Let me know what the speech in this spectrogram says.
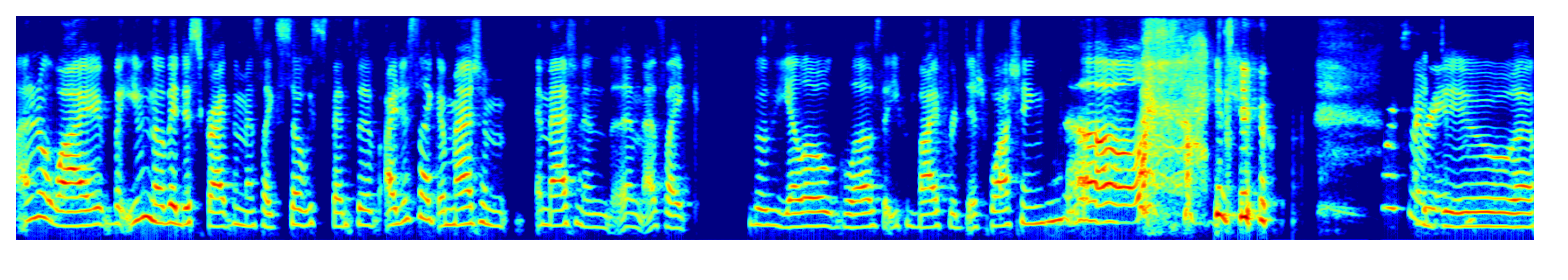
I don't know why, but even though they describe them as like so expensive, I just like imagine imagining them as like those yellow gloves that you can buy for dishwashing? No. I do. I do.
